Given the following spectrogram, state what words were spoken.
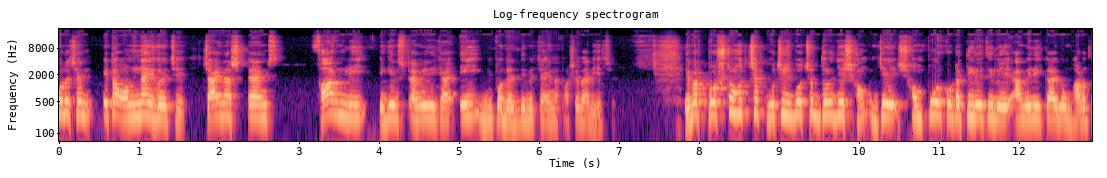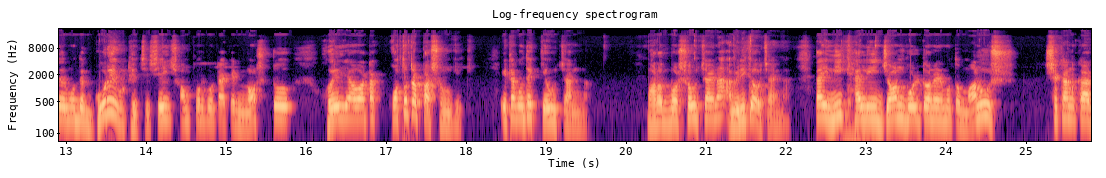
বলেছেন, এটা অন্যায় হয়েছে। China stands firmly against America এই বিপদের দিনে চায়না পাশে দাঁড়িয়েছে। এবার প্রশ্ন হচ্ছে, পঁচিশ বছর ধরে যে যে সম্পর্কটা তিলে তিলে আমেরিকা এবং ভারতের মধ্যে গড়ে উঠেছে, সেই সম্পর্কটাকে নষ্ট হয়ে যাওয়াটা কতটা প্রাসঙ্গিক, এটা বোধহয় কেউ চান না। ভারতবর্ষও চায় না, আমেরিকাও চায় না। তাই নিক হ্যালি, জন বোল্টনের মতো মানুষ, সেখানকার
